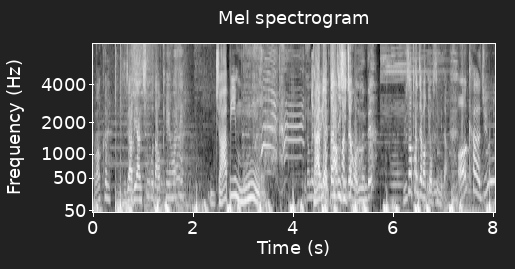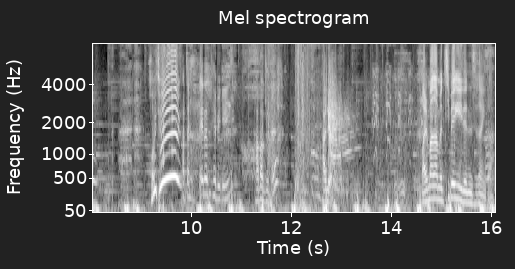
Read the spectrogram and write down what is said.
그만큼 무자비한 친구다. 오케이 확인. 잡이 무 이러면 이제 없다는 뜻이죠? 없는데 유사 판자밖에 없습니다. 어카주. 화이팅! 살짝 때는 태비기 닫아주고 달려. 말만 하면 티백이 되는 세상이다.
